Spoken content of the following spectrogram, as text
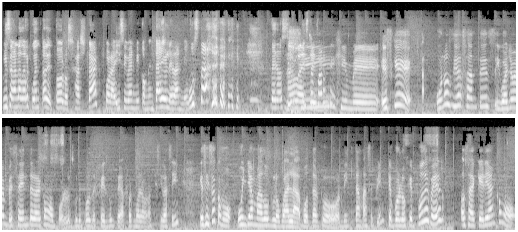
y se van a dar cuenta de todos los hashtags. Por ahí si ven mi comentario, le dan me gusta. Pero sí, No, esta sí. parte Jime, es que unos días antes, igual yo me empecé a enterar como por los grupos de Facebook de la Fórmula 1 que sigo así, que se hizo como un llamado global a votar por Nikita Mazepin, que por lo que pude ver, o sea, querían como,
